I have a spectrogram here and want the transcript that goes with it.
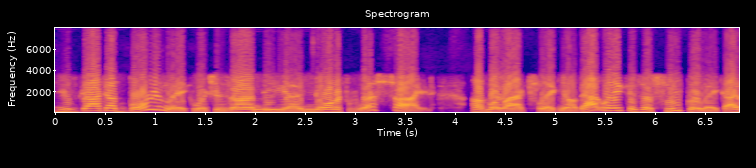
You've got a Borden Lake, which is on the uh, northwest side of Mille Lacs Lake. Now that lake is a sleeper lake. I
